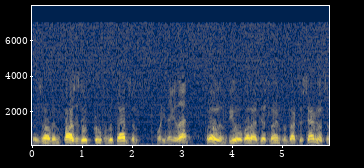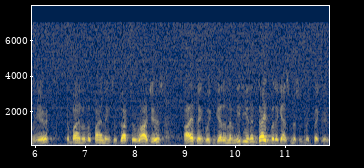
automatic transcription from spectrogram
result in positive proof of its absence. What do you think of that? Well, in view of what I've just learned from Dr. Samuelson here, combined with the findings of Dr. Rogers, I think we can get an immediate indictment against Mrs. McVickers.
